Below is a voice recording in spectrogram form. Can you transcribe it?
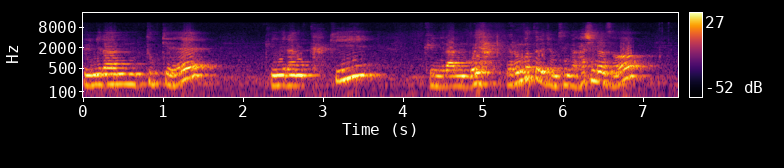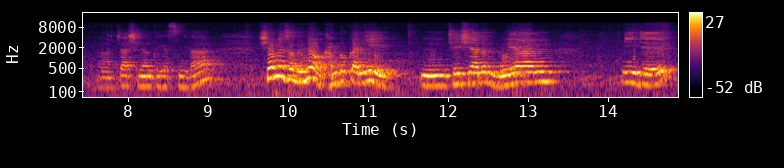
균일한 두께, 균일한 크기, 균일한 모양 이런 것들을 좀 생각하시면서 어, 짜시면 되겠습니다. 시험에서는요 감독관이 음, 제시하는 모양이 이제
